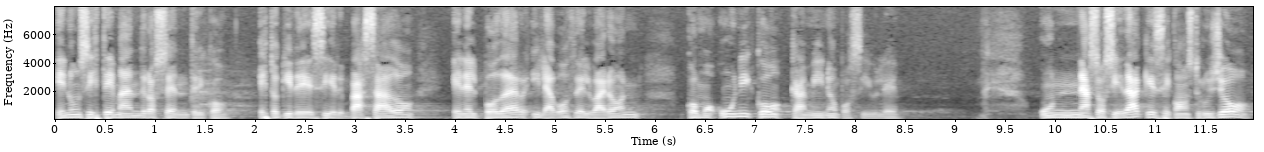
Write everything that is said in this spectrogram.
en un sistema androcéntrico, esto quiere decir basado en el poder y la voz del varón como único camino posible. Una sociedad que se construyó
